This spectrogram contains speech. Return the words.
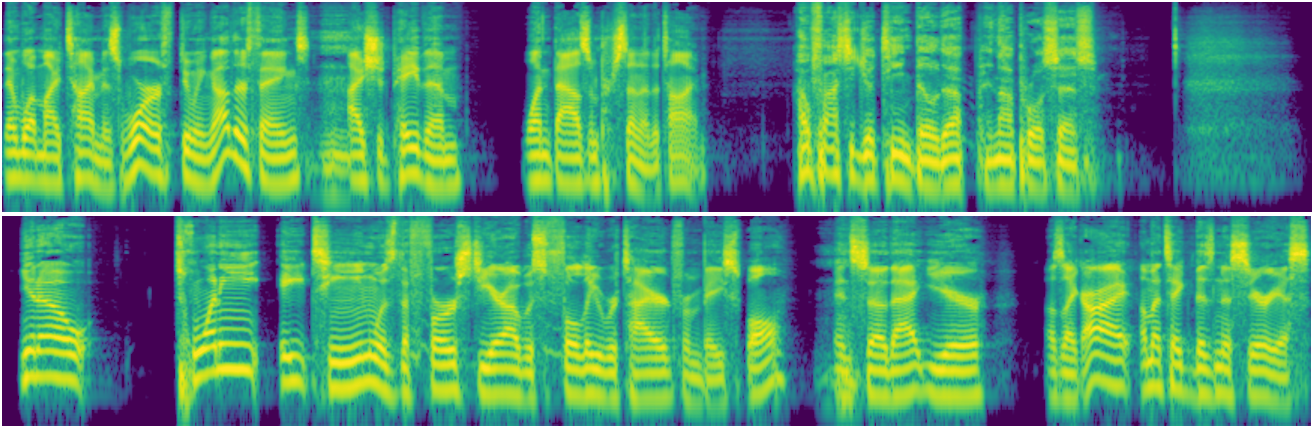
than what my time is worth doing other things, mm-hmm. I should pay them 1000% of the time. How fast did your team build up in that process? You know, 2018 was the first year I was fully retired from baseball. And so that year, I was like, all right, I'm going to take business serious.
